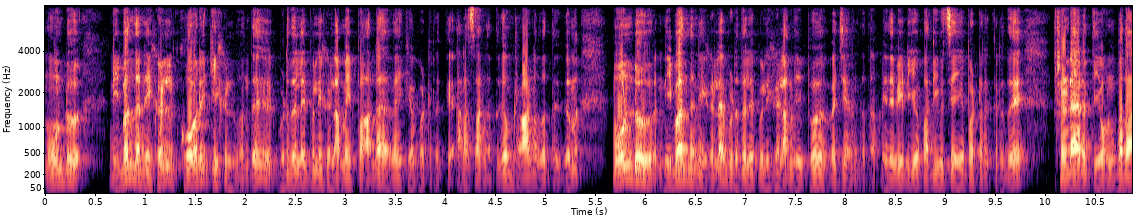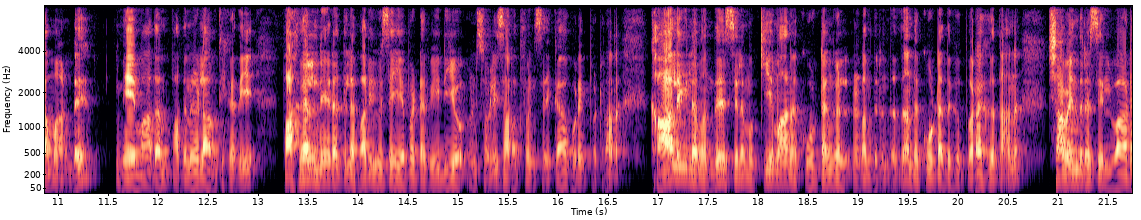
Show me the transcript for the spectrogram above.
மூன்று நிபந்தனைகள் கோரிக்கைகள் வந்து விடுதலை புலிகள் அமைப்பால் வைக்கப்பட்டிருக்கு. அரசாங்கத்துக்கும் ராணுவத்துக்கும் மூன்று நிபந்தனைகளை விடுதலை புலிகள் அமைப்பு வச்சிருந்ததாம். இந்த வீடியோ பதிவு செய்யப்பட்டிருக்கிறது. ரெண்டாயிரத்தி ஒன்பதாம் ஆண்டு மே மாதம் பதினேழாம் திகதி பகல் நேரத்தில் பதிவு செய்யப்பட்ட வீடியோன்னு சொல்லி சரத் பொன்சேகா குறிப்பிட்டார் காலையில் வந்து சில முக்கியமான கூட்டங்கள் நடந்திருந்தது. அந்த கூட்டத்துக்கு பிறகுதான் ஷவேந்திர சில்வாட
